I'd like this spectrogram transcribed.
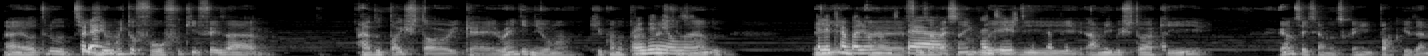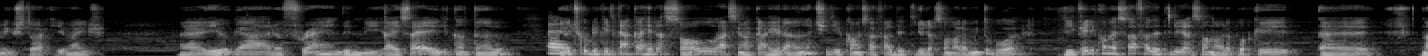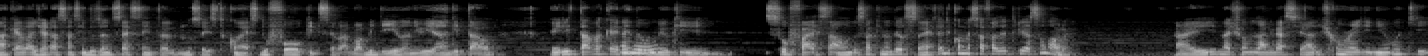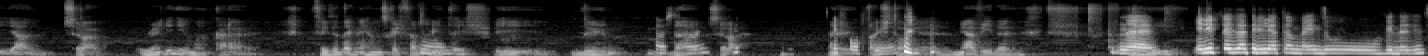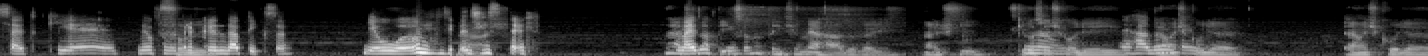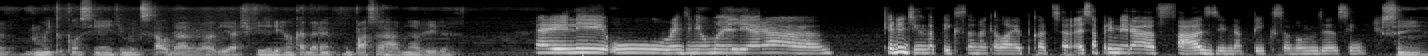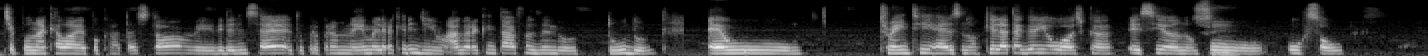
É, outro tiozinho muito fofo que fez a, a do Toy Story, que é Randy Newman, que quando eu tava Randy pesquisando. Newman. Ele, ele trabalhou é, muito Fez a versão em inglês de Amigo Estou Aqui. Eu não sei se a música em português é Amigo Estou Aqui, mas. É, you got a friend in me. Aí isso aí é ele cantando. É. Eu descobri que ele tem uma carreira solo, assim, uma carreira antes de começar a fazer trilha sonora muito boa. E que ele começou a fazer trilha sonora porque é, naquela geração assim dos anos 60, não sei se tu conhece, do folk, de sei lá, Bob Dylan, Neil Young e tal. Ele tava querendo uhum. meio que surfar essa onda, só que não deu certo. Aí ele começou a fazer trilha sonora. Aí nós fomos agraciados com o Randy Newman, que, sei lá, o Randy Newman, o cara fez uma das minhas músicas favoritas é. e dos, da, sei lá, é, Toy Story é minha vida. Né? Aí... Ele fez a trilha também do Vida de Inseto, que é meu filme Foi... preferido da Pixar. E eu amo Vida ah, de Inseto. Não, Mas na assim... Pixar não tem filme errado, velho. Acho que que você não, escolher errado é uma escolha é uma escolha muito consciente, muito saudável ali. Acho que eles nunca deram um passo errado na vida. É, ele, o Randy Newman, ele era queridinho da Pixar naquela época. Essa primeira fase da Pixar, vamos dizer assim. Sim. Tipo, naquela época, Toy Story, Vida de Inseto, Procurando Nemo, ele era queridinho. Agora quem tá fazendo tudo é o Trent Reznor, que ele até ganhou o Oscar esse ano por, por Soul.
